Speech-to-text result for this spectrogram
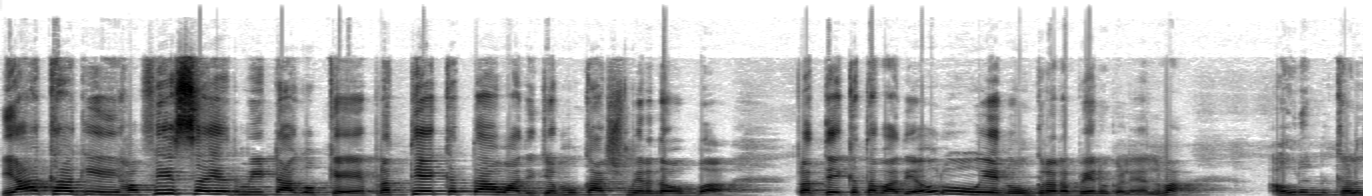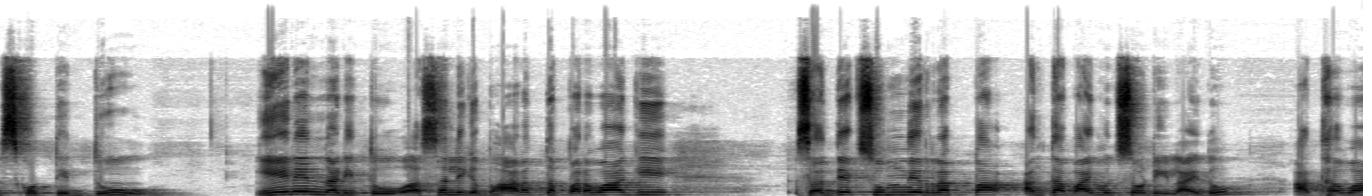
ಯಾಕಾಗಿ ಹಫೀಸ್ ಸೈಯದ್ ಮೀಟ್ ಆಗೋಕೆ ಪ್ರತ್ಯೇಕತಾವಾದಿ, ಜಮ್ಮು ಕಾಶ್ಮೀರದ ಒಬ್ಬ ಪ್ರತ್ಯೇಕತಾವಾದಿ, ಅವರು ಏನು ಉಗ್ರರ ಬೇರುಗಳೇ ಅಲ್ವಾ? ಅವರನ್ನು ಕಳಿಸ್ಕೊಟ್ಟಿದ್ದು ಏನೇನು ನಡೀತು? ಅಸಲಿಗೆ ಭಾರತ ಪರವಾಗಿ ಸದ್ಯಕ್ಕೆ ಸುಮ್ಮನಿರ್ರಪ್ಪ ಅಂತ ಬಾಯಿ ಮುಚ್ಚಿಸೋ ಡೀಲ ಇದು. ಅಥವಾ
